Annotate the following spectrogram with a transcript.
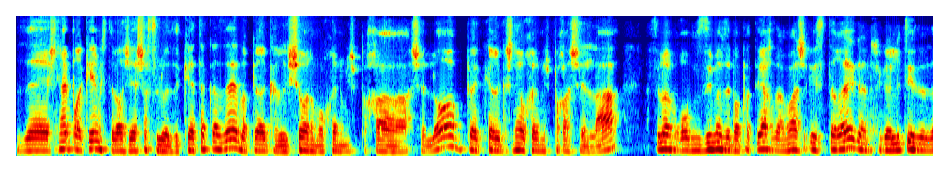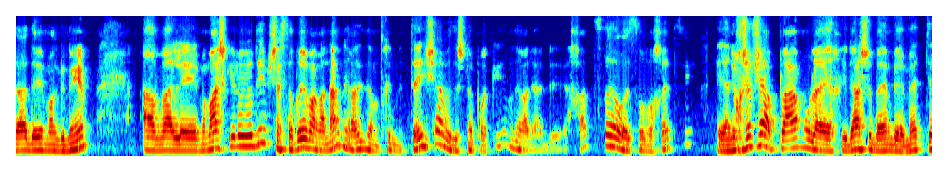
זה שני פרקים, מסתבר שיש אפילו איזה קטע כזה, בפרק הראשון הם הולכים למשפחה שלו, בפרק השני הולכים למשפחה שלה, אפילו הם רומזים על זה בפתיח, זה ממש איסטר אג, אני שגליתי את זה, זה היה די מגניב, אבל uh, ממש כאילו יודעים שסברי מרנן, נראה לי זה מתחיל בתשע, וזה שני פרקים, נראה לי עד 11 או 10 וחצי. Uh, אני חושב שהפעם אולי היחידה שבהם באמת uh,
